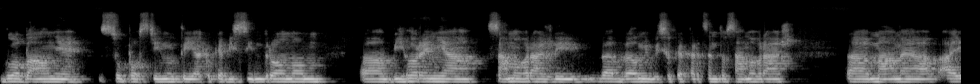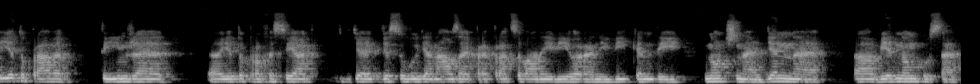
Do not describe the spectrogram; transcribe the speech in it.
globálne sú postihnutí ako keby syndrómom vyhorenia, samovraždy, veľmi vysoké percento samovrážd máme a je to práve tým, že je to profesia, kde, kde sú ľudia naozaj prepracovaní, vyhorení, víkendy, nočné, denné, v jednom kuse.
